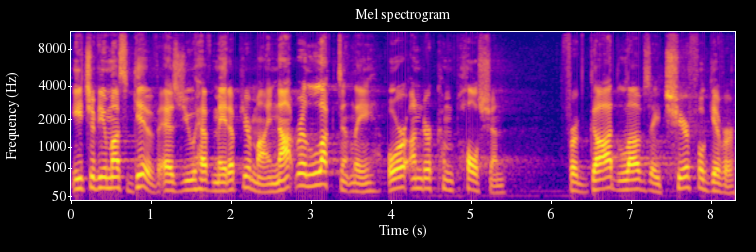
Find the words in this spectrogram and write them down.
Each of you must give as you have made up your mind, not reluctantly or under compulsion, for God loves a cheerful giver.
